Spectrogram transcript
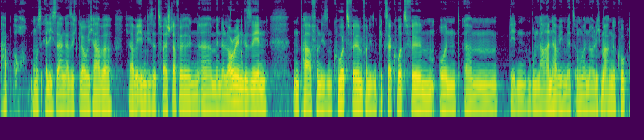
habe auch, muss ehrlich sagen, also ich glaube, ich habe, ich habe eben diese zwei Staffeln äh, Mandalorian gesehen, ein paar von diesen Kurzfilmen, von diesen Pixar-Kurzfilmen und ähm, den Mulan habe ich mir jetzt irgendwann neulich mal angeguckt.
